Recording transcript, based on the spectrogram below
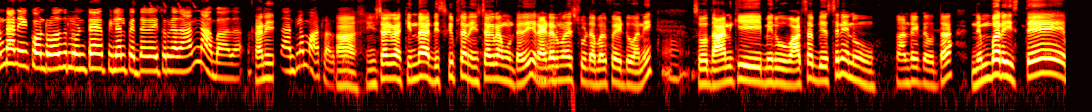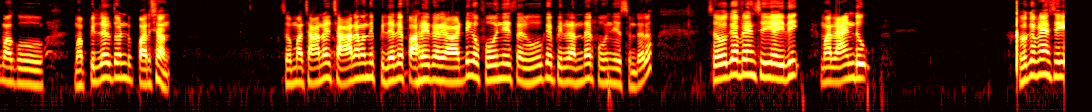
ఉండని కొన్ని రోజులు ఉంటే పిల్లలు పెద్దగా అవుతారు కదా అని నా బాధ. కానీ దాంట్లో మాట్లాడు ఇన్స్టాగ్రామ్ కింద డిస్క్రిప్షన్ ఇన్స్టాగ్రామ్ ఉంటుంది. Rider Mahesh two double five two అని. సో దానికి మీరు వాట్సాప్ చేస్తే నేను కాంటాక్ట్ అవుతా. నెంబర్ ఇస్తే మాకు మా పిల్లలతో పరిశాన్ సో మా ఛానల్ చాలామంది పిల్లలే ఫాలో అవుతారు కాబట్టి ఇక ఫోన్ చేస్తారు. ఊకే పిల్లలందరూ ఫోన్ చేస్తుంటారు. సో ఓకే ఫ్రెండ్స్ ఇక ఇది మా ల్యాండు. ఓకే ఫ్రెండ్స్ ఇక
